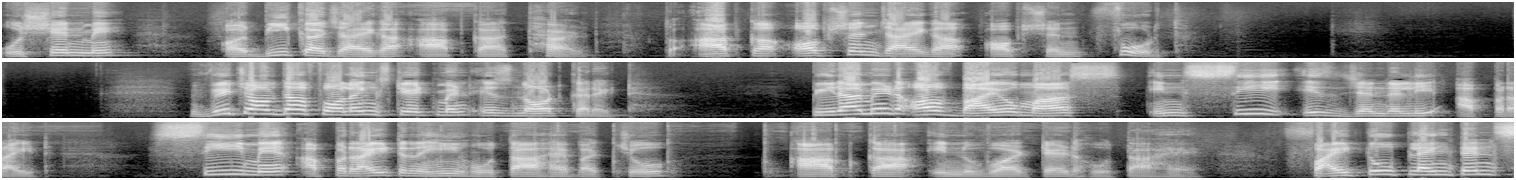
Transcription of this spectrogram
ओशियन में और बी का जाएगा आपका थर्ड तो आपका ऑप्शन जाएगा option fourth Which of the following statement is not correct Pyramid of biomass in C is generally upright. C में अपराइट नहीं होता है बच्चों, आपका inverted होता है। फाइटोप्लैंक्टन्स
